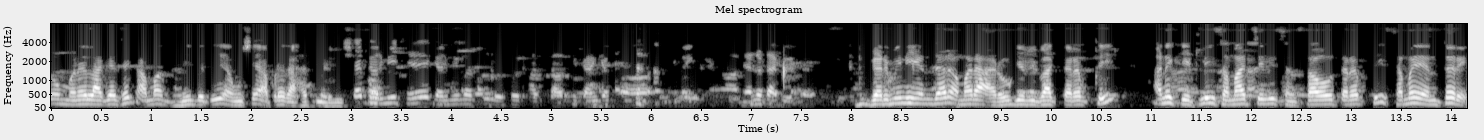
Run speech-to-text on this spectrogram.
તો મને લાગે છે કે આમાં ઘણી બધી અંશે આપણે રાહત મેળવી છે ગરમી છે? ગરમીમાં શું લોકો કારણ ગરમીની અંદર અમારા આરોગ્ય વિભાગ તરફથી અને કેટલી સમાજસેવી સંસ્થાઓ તરફથી સમય અંતરે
